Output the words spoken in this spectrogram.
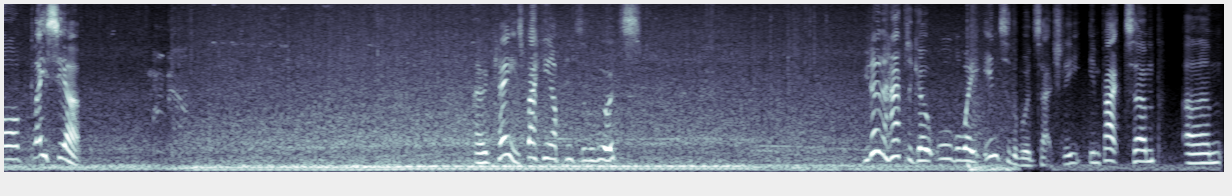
of Glacier. Okay, he's backing up into the woods. You don't have to go all the way into the woods, actually. In fact, um, um,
